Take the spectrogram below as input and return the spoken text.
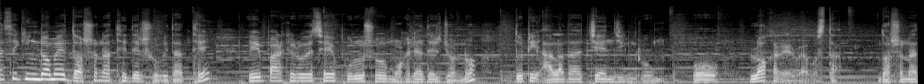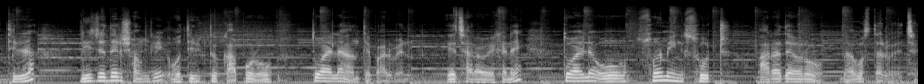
ফ্যান্টাসি কিংডমের দর্শনার্থীদের সুবিধার্থে এই পার্কে রয়েছে পুরুষ ও মহিলাদের জন্য দুটি আলাদা চেঞ্জিং রুম ও লকারের ব্যবস্থা। দর্শনার্থীরা নিজেদের সঙ্গে অতিরিক্ত কাপড় ও তোয়লা আনতে পারবেন। এছাড়াও এখানে তোয়লা ও সুইমিং স্যুট ভাড়া দেওয়ারও ব্যবস্থা রয়েছে।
